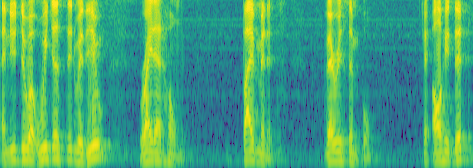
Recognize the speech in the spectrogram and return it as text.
And you do what we just did with you right at home. Five minutes. Very simple. Okay, all he did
